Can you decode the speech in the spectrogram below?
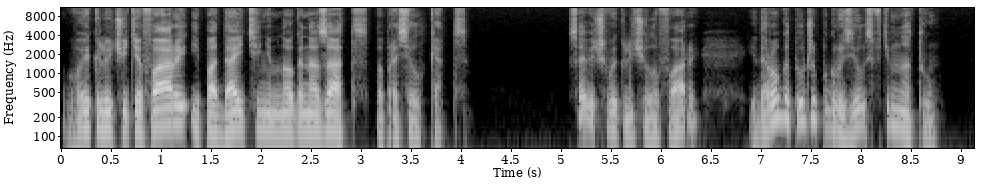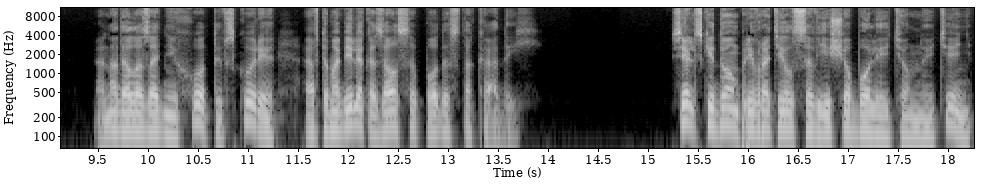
«Выключите фары и подайте немного назад», — попросил Кэт. Савич выключила фары, и дорога тут же погрузилась в темноту. Она дала задний ход, и вскоре автомобиль оказался под эстакадой. Сельский дом превратился в еще более темную тень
